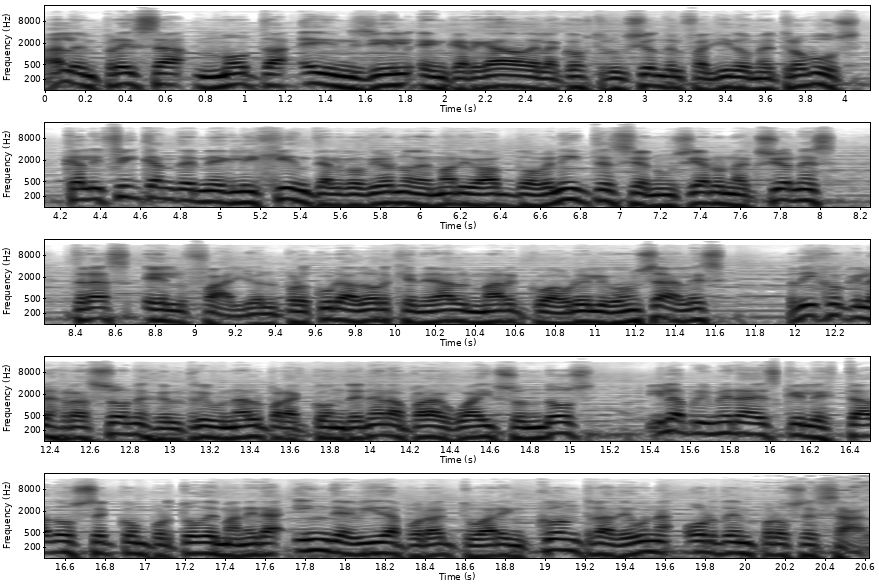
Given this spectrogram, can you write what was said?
a la empresa Mota Angel encargada de la construcción del fallido Metrobús. Califican de negligente al gobierno de Mario Abdo Benítez y anunciaron acciones tras el fallo. El procurador general Marco Aurelio González dijo que las razones del tribunal para condenar a Paraguay son dos y la primera es que el Estado se comportó de manera indebida actuar en contra de una orden procesal.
